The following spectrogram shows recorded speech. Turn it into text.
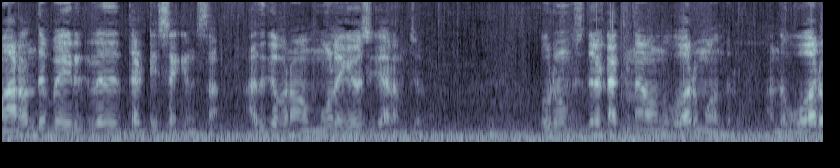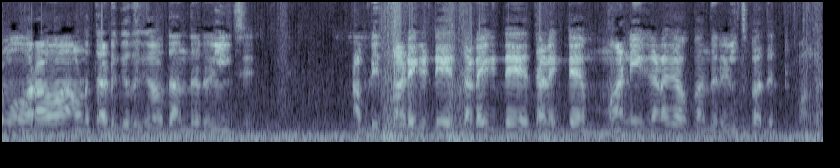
மறந்து போய் இருக்கிறது தேர்ட்டி செகண்ட்ஸ் தான். அதுக்கப்புறம் அவன் மூளை யோசிக்க ஆரம்பிச்சிடும். ஒரு நிமிஷத்தில் டக்குன்னு அவனுக்கு ஓரமாக வந்துடும் அந்த ஓரமாக வரவா அவனை தடுக்கிறதுக்காக தான் அந்த ரீல்ஸு அப்படி தடைக்கிட்டே தடைக்கிட்டே தடைக்கிட்டே மணி கணக்காக உட்காந்து ரீல்ஸ் பார்த்துட்டு இருப்பாங்க.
